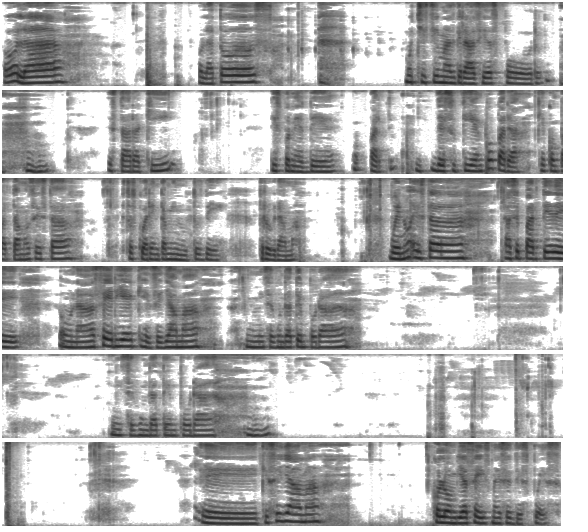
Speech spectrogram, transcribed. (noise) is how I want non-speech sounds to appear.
Hola, hola a todos. Muchísimas gracias por estar aquí, disponer de parte de su tiempo para que compartamos esta, estos 40 minutos de programa. Bueno, esta hace parte de una serie que se llama mi segunda temporada. Mi segunda temporada. Eh, ¿Qué se llama? Colombia seis meses después.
